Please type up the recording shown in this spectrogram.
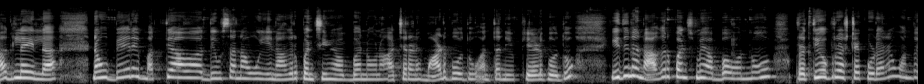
ಆಗಲೇ ಇಲ್ಲ. ನಾವು ಬೇರೆ ಯಾವ ದಿವಸ ನಾವು ಈ ನಾಗರ ಪಂಚಮಿ ಹಬ್ಬವನ್ನು ಆಚರಣೆ ಮಾಡ್ಬೋದು ಅಂತ ನೀವು ಕೇಳ್ಬೋದು. ಇದನ್ನು ನಾಗರ ಪಂಚಮಿ ಹಬ್ಬವನ್ನು ಪ್ರತಿಯೊಬ್ಬರು ಅಷ್ಟೇ ಕೂಡ ಒಂದು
